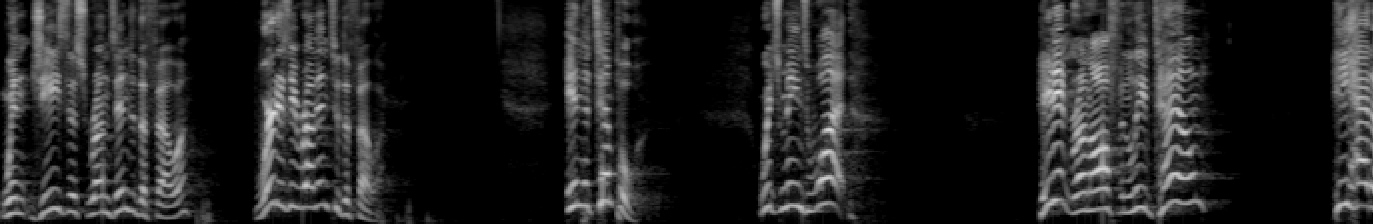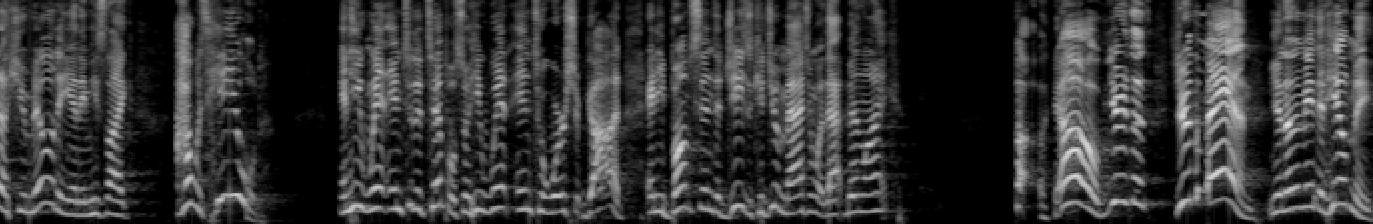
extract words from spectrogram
When Jesus runs into the fella, where does he run into the fella? In the temple. Which means what? He didn't run off and leave town. He had a humility in him. He's like, I was healed. And he went into the temple. So he went in to worship God and he bumps into Jesus. Could you imagine what that been like? Oh, you're the you're the man, you know what I mean, that healed me.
